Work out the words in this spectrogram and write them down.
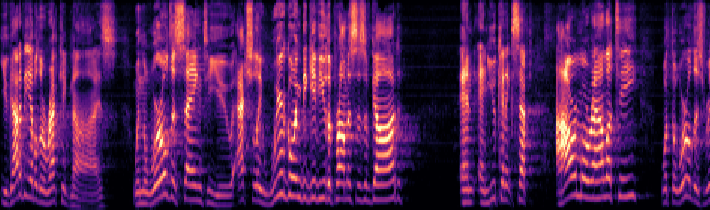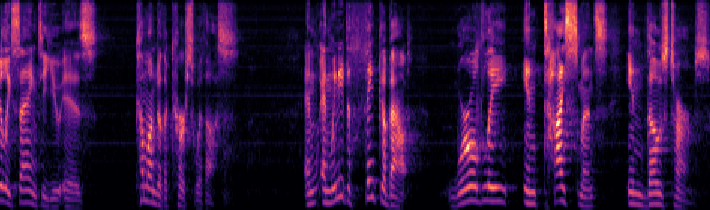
you got to be able to recognize when the world is saying to you, actually, we're going to give you the promises of God, and, and you can accept our morality, what the world is really saying to you is, come under the curse with us. And, and we need to think about worldly enticements in those terms.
